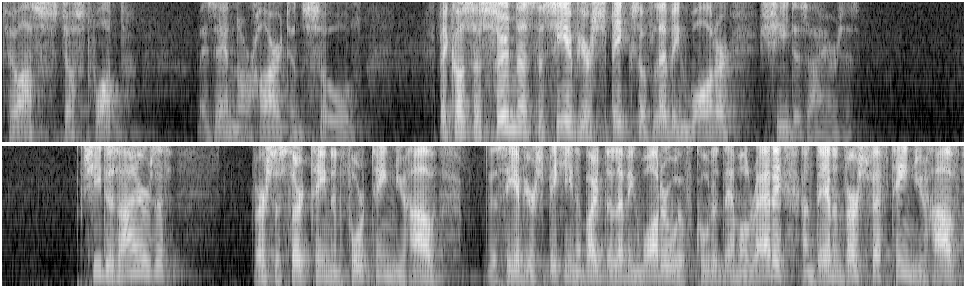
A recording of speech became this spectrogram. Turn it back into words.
to us just what is in her heart and soul. Because as soon as the Saviour speaks of living water, she desires it. She desires it. Verses 13 and 14, you have the Saviour speaking about the living water. We've quoted them already. And then in verse 15, you have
